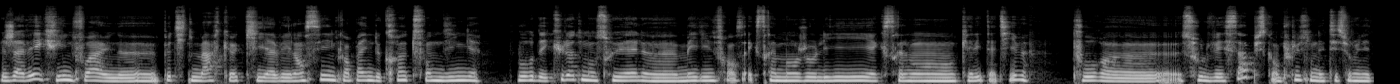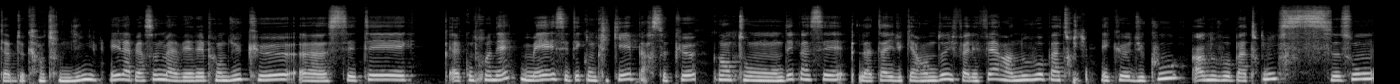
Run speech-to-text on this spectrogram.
J'avais écrit une fois à une euh, petite marque qui avait lancé une campagne de crowdfunding pour des culottes menstruelles euh, made in France extrêmement jolies, extrêmement qualitatives pour soulever ça, puisqu'en plus on était sur une étape de crowdfunding. Et la personne m'avait répondu que c'était elle comprenait, mais c'était compliqué parce que quand on dépassait la taille du 42, il fallait faire un nouveau patron. Et que du coup, un nouveau patron, ce sont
